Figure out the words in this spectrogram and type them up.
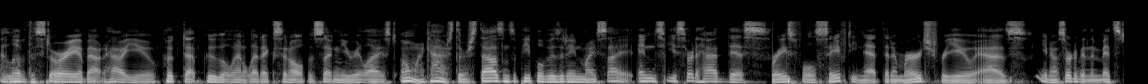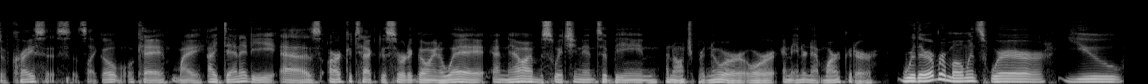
I love the story about how you hooked up Google Analytics and all of a sudden you realized, oh my gosh, there's thousands of people visiting my site. And so you sort of had this graceful safety net that emerged for you as, you know, sort of in the midst of crisis. It's like, oh, okay, my identity as architect is sort of going away. And now I'm switching into being an entrepreneur or an internet marketer. Were there ever moments where you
